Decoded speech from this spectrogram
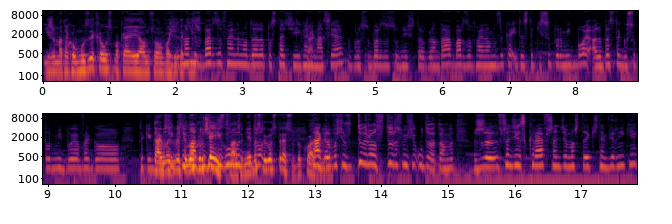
i że ma taką muzykę uspokajającą, właśnie Ma taki... też bardzo fajne modele postaci i ich Tak. animacje. Po prostu bardzo cudnie się to ogląda. Bardzo fajna muzyka i to jest taki super Meat Boy, ale bez tego super Meat Boyowego takiego Tak, bez, bez tego klimatu, okrucieństwa, takiego nie bez do- tego stresu, dokładnie. Tak, ale właśnie, że teraz, teraz mi się uda tam, że wszędzie jest krew, wszędzie masz te jakieś tam wierniki,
